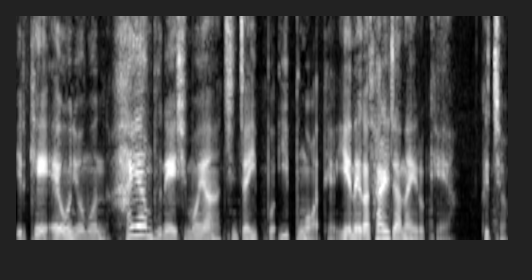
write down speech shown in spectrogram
이렇게 에오니움은 하얀 분에 심어야 진짜 이뻐, 이쁜 것 같아요. 얘네가 살잖아, 이렇게. 그쵸?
